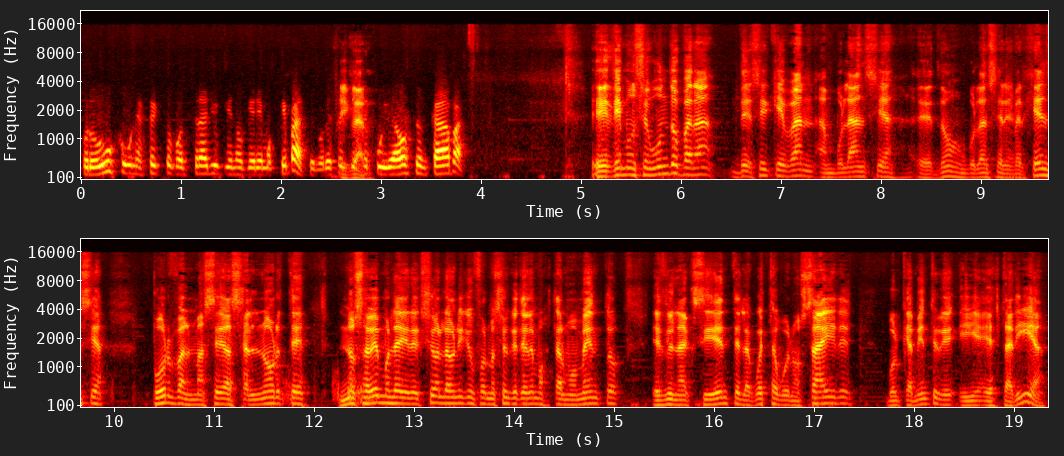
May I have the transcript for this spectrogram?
produjo un efecto contrario que no queremos que pase. Por eso hay que ser cuidadoso en cada paso. Eh, deme un segundo para decir que van ambulancias, eh, dos ambulancias de emergencia, por Balmaceda hacia el norte. No sabemos la dirección, la única información que tenemos hasta el momento es de un accidente en la cuesta de Buenos Aires, volcamiento y estaría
